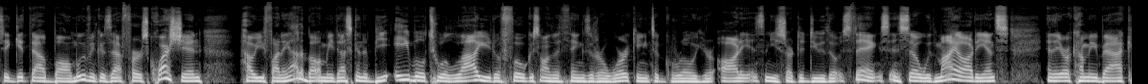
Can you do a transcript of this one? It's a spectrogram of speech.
to get that ball moving. Because that first question, how are you finding out about me? That's going to be able to allow you to focus on the things that are working to grow your audience, and you start to do those things. And so with my audience, and they were coming back,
